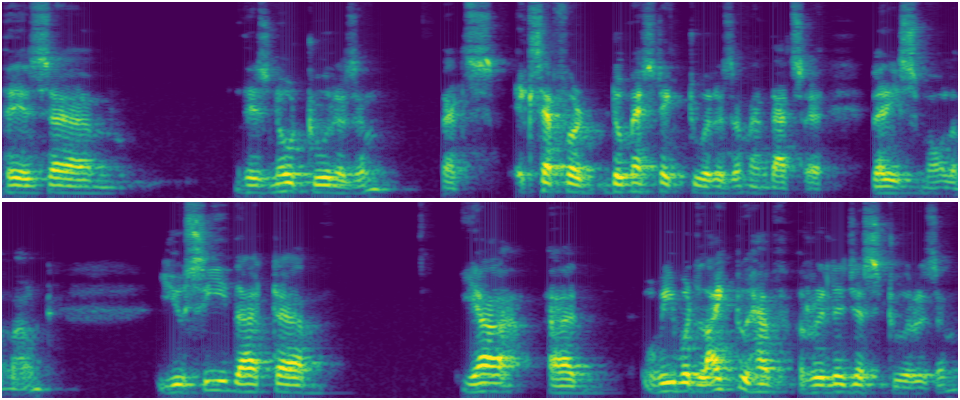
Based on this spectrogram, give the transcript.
there's um, there's no tourism. That's except for domestic tourism, and that's a very small amount. You see that, uh, yeah, uh, we would like to have religious tourism,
